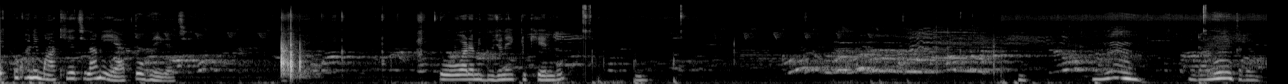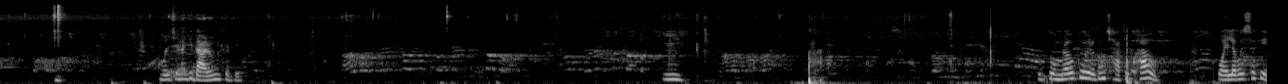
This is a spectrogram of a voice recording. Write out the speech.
একটুখানি মাখিয়েছিলাম এই এত হয়ে গেছে। তো আর আমি দুজনে একটু খেয়ে নেব। দারুণ খেতে। বলছে নাকি দারুণ খেতে? হুম। তো তোমরাও কেউ এরকম ছাতু খাও? পয়লা বৈশাখে?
